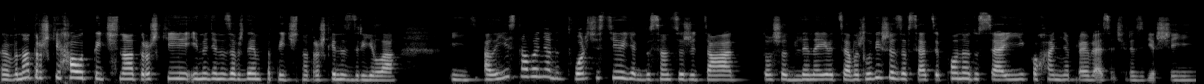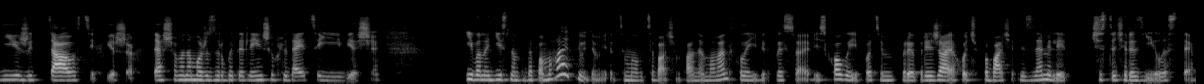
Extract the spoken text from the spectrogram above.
Вона трошки хаотична, трошки іноді не завжди емпатична, трошки незріла. Але її ставлення до творчості як до сенсу життя, то що для неї це важливіше за все, це понад усе її кохання проявляється через вірші, її життя в цих віршах. Те, що вона може зробити для інших людей, це її вірші. І вони дійсно допомагають людям. Це ми це бачимо в певний момент, коли її відписує військовий, і потім приїжджає, хоче побачити землі чисто через її листи.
